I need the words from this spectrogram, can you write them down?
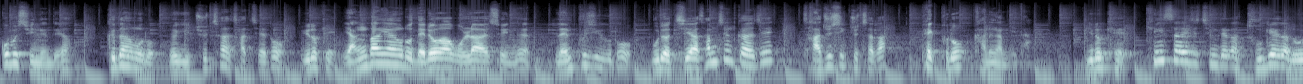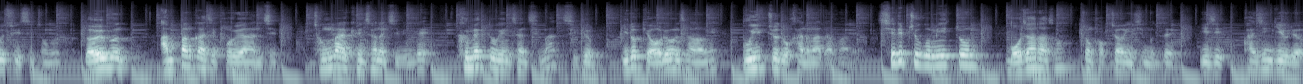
꼽을 수 있는데요. 그 다음으로 여기 주차 자체도 이렇게 양방향으로 내려가고 올라갈 수 있는 램프식으로 무려 지하 3층까지 자주식 주차가 100% 가능합니다. 이렇게 킹사이즈 침대가 두 개가 놓을 수 있을 정도로 넓은 안방까지 보유한 집 정말 괜찮은 집인데 금액도 괜찮지만 지금 이렇게 어려운 상황에 무입주도 가능하다고 하네요 실입주금이 좀 모자라서 좀 걱정이신 분들 이 집 관심 기울여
